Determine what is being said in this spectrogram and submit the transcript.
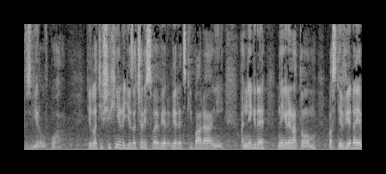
s vírou v Boha. Tyhle ti všichni lidi začali svoje vědecké bádání a někde, někde na tom vlastně věda je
